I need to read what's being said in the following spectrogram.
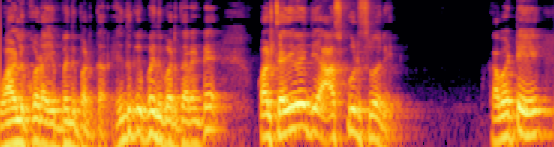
వాళ్ళు కూడా ఇబ్బంది పడతారు. ఎందుకు ఇబ్బంది పడతారంటే వాళ్ళు చదివేది ఆ స్కూల్స్లోనే. కాబట్టి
